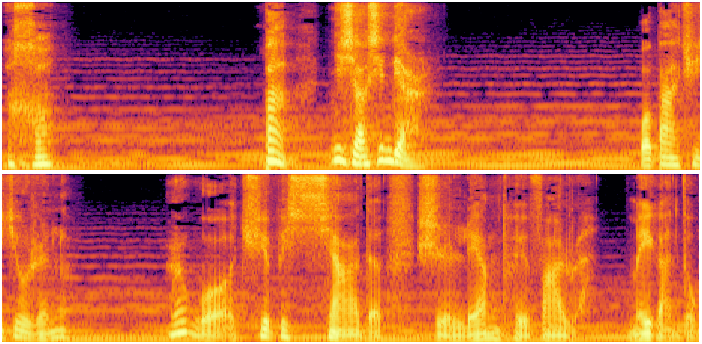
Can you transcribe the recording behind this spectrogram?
好，爸，你小心点儿。我爸去救人了，而我却被吓得是两腿发软，没敢动。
